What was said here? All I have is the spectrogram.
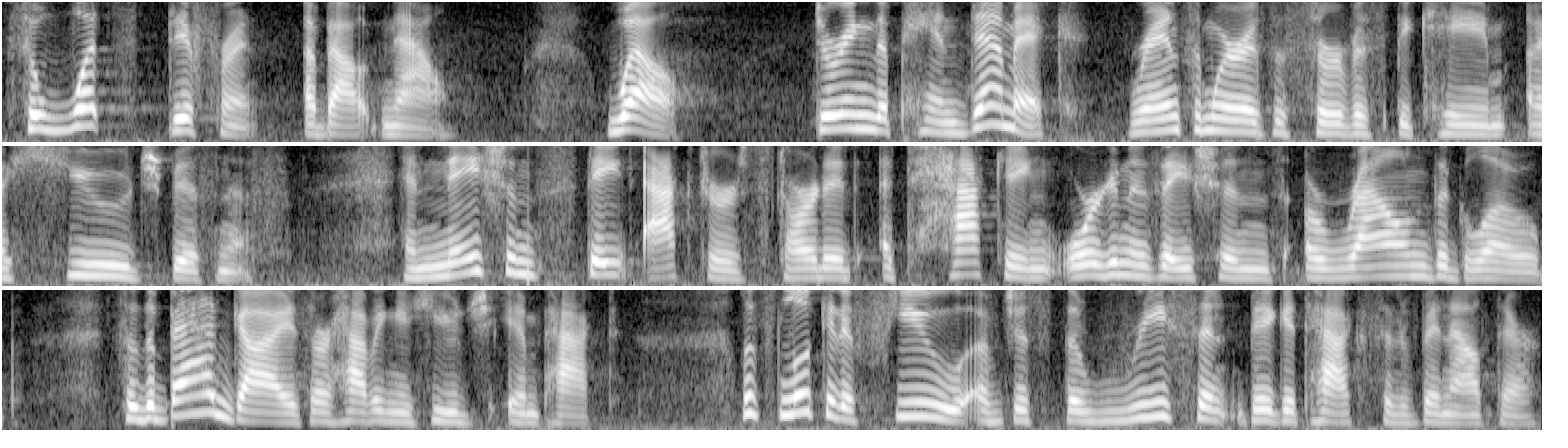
So, what's different about now? Well, during the pandemic, ransomware as a service became a huge business. And nation state actors started attacking organizations around the globe. So the bad guys are having a huge impact. Let's look at a few of just the recent big attacks that have been out there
